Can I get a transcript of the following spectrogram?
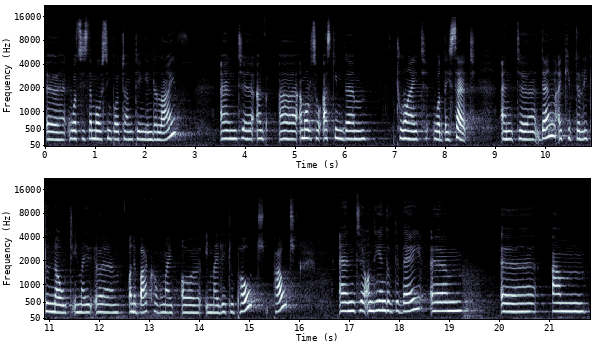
uh, what is the most important thing in their life. And uh, uh, I'm also asking them to write what they said. And uh, then I keep the little note in my, uh, on the back of my, or in my little pouch. pouch. And on the end of the day, um, uh, I'm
